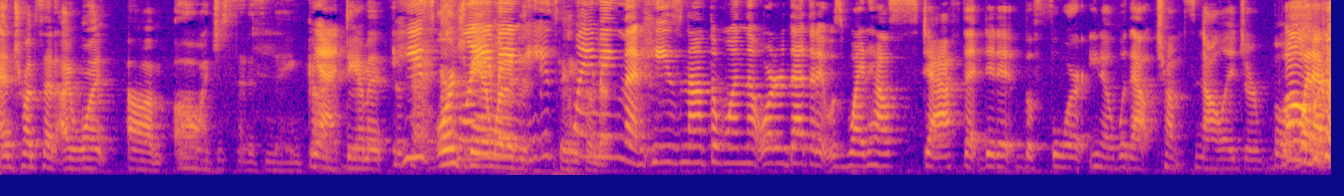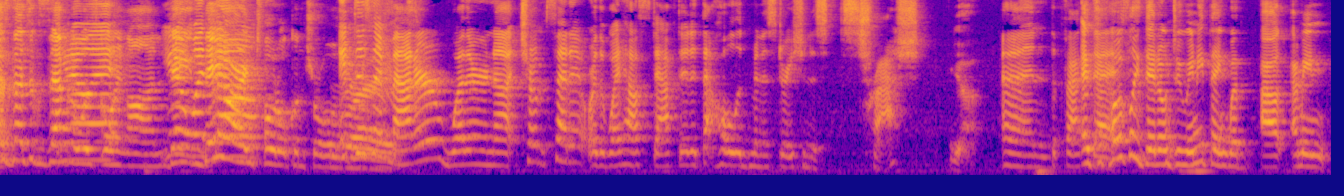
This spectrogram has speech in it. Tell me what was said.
And Trump said, I want, um, oh, I just said his name. God Yeah. damn it. He's Orange claiming Man wanted he's say from claiming that he's not the one that ordered that. That it was White House staff that did it before, you know, without Trump's knowledge or Oh, whatever. because that's exactly You know what's what? going on. You they know what, they are in total control. it Right. doesn't matter whether or not Trump said it or the White House staff did it. That whole administration is trash. Yeah. And the fact And that supposedly they don't do anything without, I mean,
